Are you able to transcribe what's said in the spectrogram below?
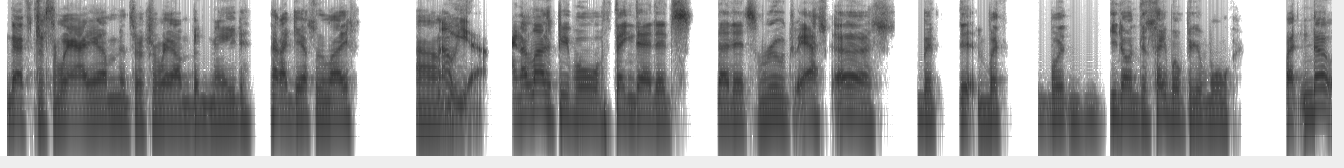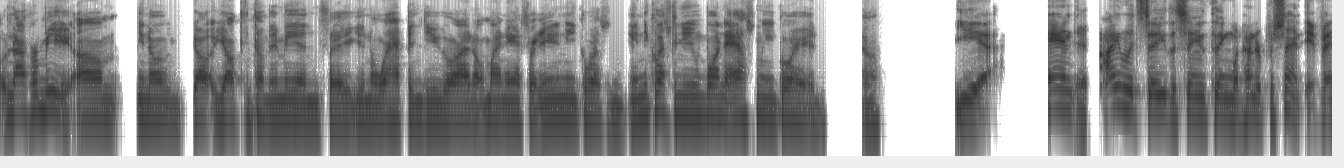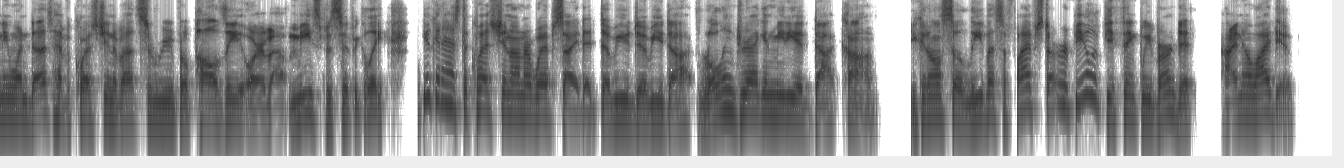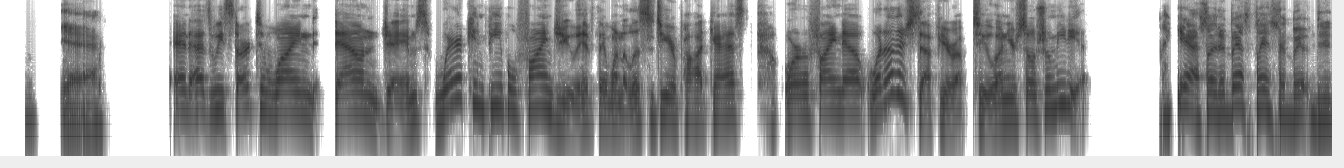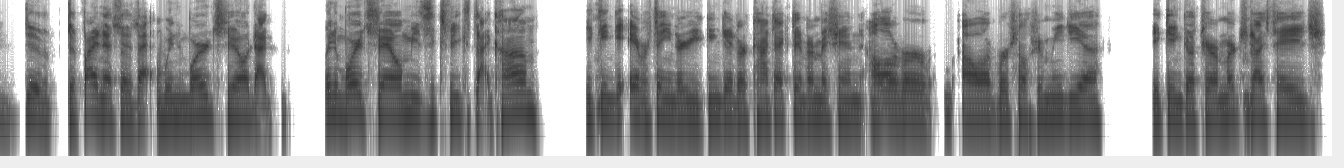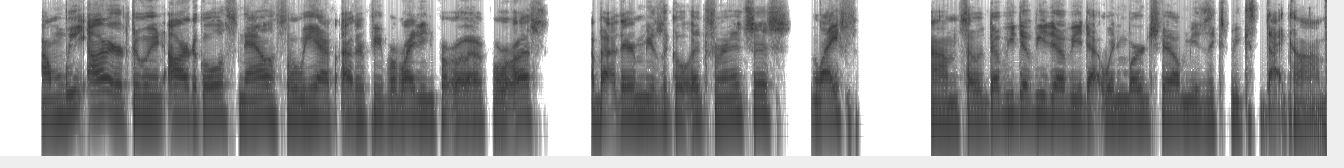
that's just the way I am. It's just the way I've been made, I guess, in life. Um, Oh, yeah. and a lot of people think that it's that it's rude to ask us with with with you know disabled people, but no, not for me. Um, you know, y'all y'all can come to me and say, you know, what happened to you, or I don't mind answering any question. Any question you want to ask me, go ahead. Yeah. And Yeah. I would say the same thing 100%. If anyone does have a question about cerebral palsy or about me specifically, you can ask the question on our website at www.rollingdragonmedia.com. You can also leave us a five star review if you think we've earned it. I know I do. Yeah. And as we start to wind down, James, where can people find you if they want to listen to your podcast or find out what other stuff you're up to on your social media? Yeah, so the best place to to, to, to find us is at when words fail when words fail. You can get everything there. You can get our contact information all over all of our social media. You can go to our merchandise page. Um, we are doing articles now, so we have other people writing for uh, for us about their musical experiences, life. Um, so www.whenwordsfailmusicspeaks.com.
